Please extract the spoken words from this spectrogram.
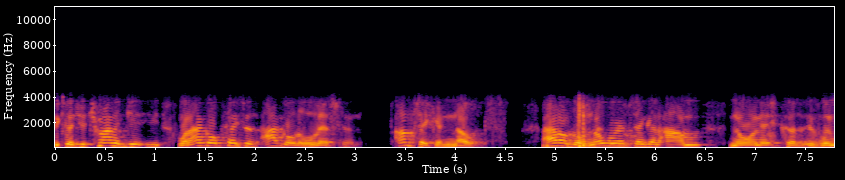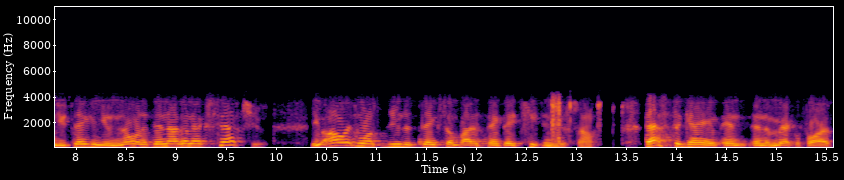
because you're trying to get, when I go places, I go to listen. I'm taking notes. I don't go nowhere thinking I'm knowing it because when you're thinking you know it, they're not going to accept you. You always want you to think somebody think they're teaching you something. That's the game in, in America as far as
